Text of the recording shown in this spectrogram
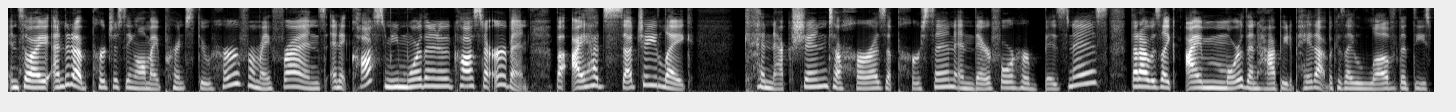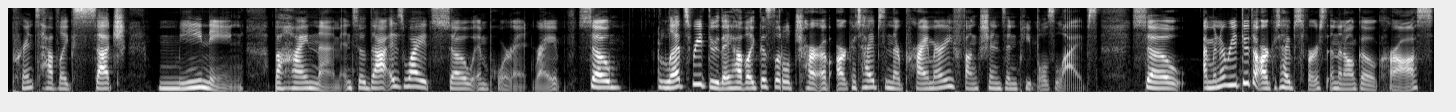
And so I ended up purchasing all my prints through her for my friends and it cost me more than it would cost to Urban. But I had such a like connection to her as a person and therefore her business that I was like, I'm more than happy to pay that because I love that these prints have like such meaning behind them. And so that is why it's so important, right? So let's read through. They have like this little chart of archetypes and their primary functions in people's lives. So I'm going to read through the archetypes first and then I'll go across.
